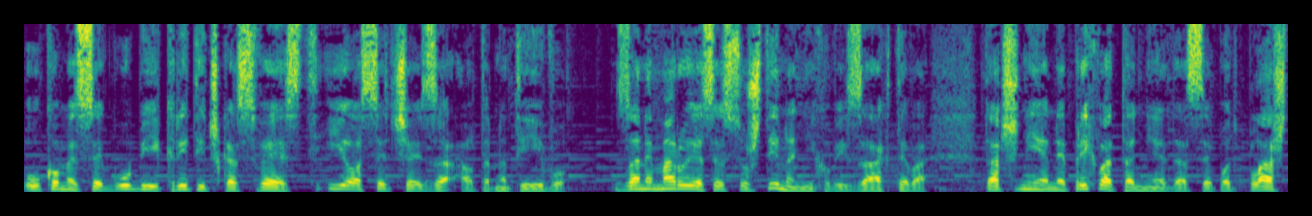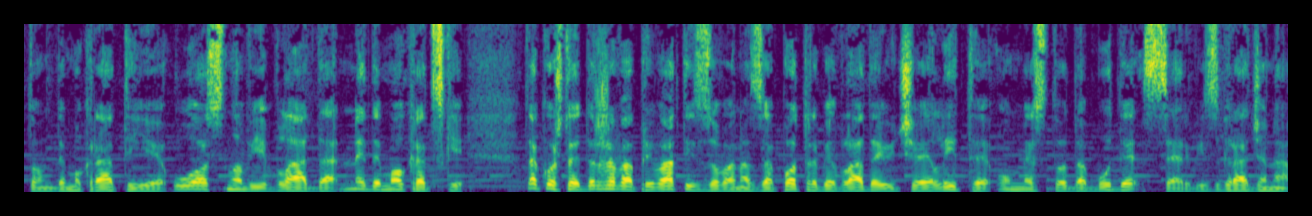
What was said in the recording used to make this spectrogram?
u kome se gubi kritička svest i osjećaj za alternativu. Zanemaruje se suština njihovih zahteva, tačnije neprihvatanje da se pod plaštom demokratije u osnovi vlada nedemokratski, tako što je država privatizovana za potrebe vladajuće elite umesto da bude servis građana.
